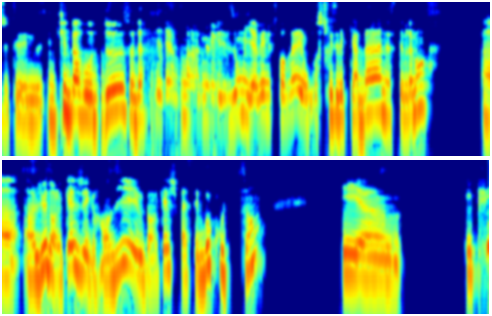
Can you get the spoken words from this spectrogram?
J'étais une, une, petite baroudeuse. Derrière ma maison, il y avait une forêt et on construisait des cabanes. C'était vraiment un, un, lieu dans lequel j'ai grandi et dans lequel je passais beaucoup de temps. Et, euh, et puis,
